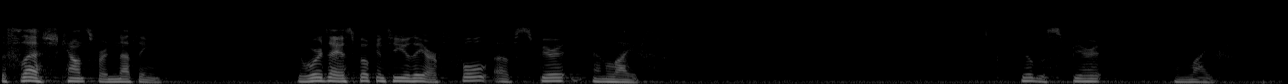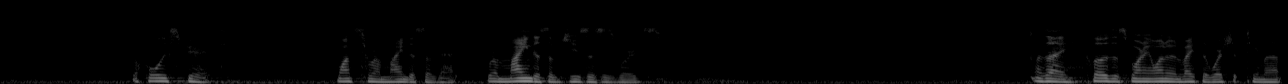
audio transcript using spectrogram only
The flesh counts for nothing. The words I have spoken to you, they are full of spirit and life. Filled with spirit and life. The Holy Spirit wants to remind us of that. Remind us of Jesus' words. As I close this morning, I want to invite the worship team up.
